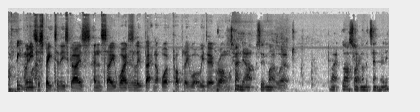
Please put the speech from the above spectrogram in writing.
I think We I've, need to speak to these guys and say, why does loopback not work properly? What are we doing wrong? I've turned it up so it might work. Right, last one, number 10. Ready?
